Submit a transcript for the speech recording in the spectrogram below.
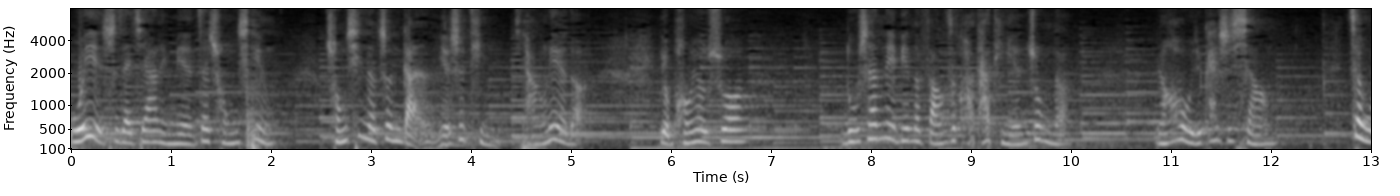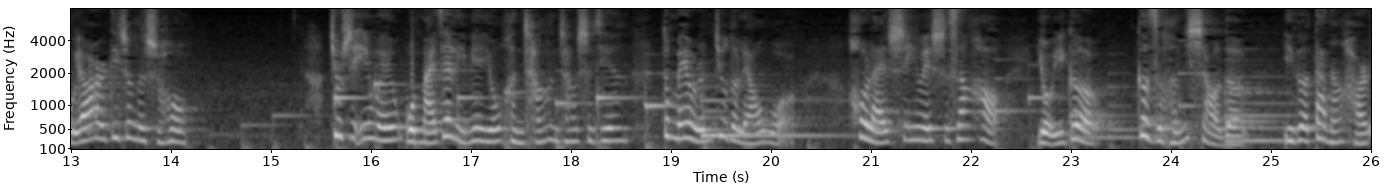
我也是在家里面，在重庆，重庆的震感也是挺强烈的。有朋友说，庐山那边的房子垮塌挺严重的。然后我就开始想，在五幺二地震的时候，就是因为我埋在里面有很长很长时间都没有人救得了我。后来是因为十三号有一个个子很小的一个大男孩，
